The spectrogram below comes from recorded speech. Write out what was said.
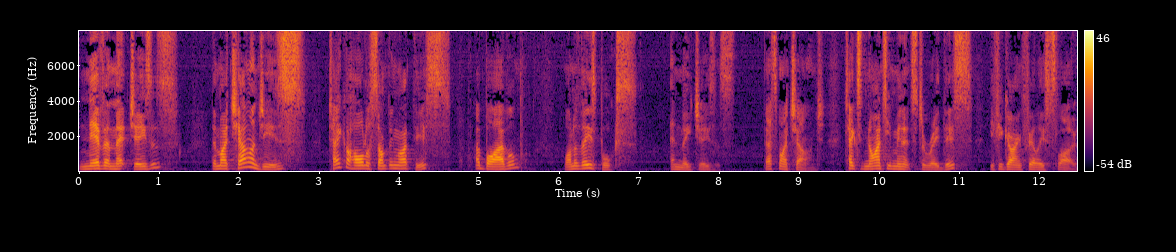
never met Jesus, then my challenge is take a hold of something like this a Bible, one of these books, and meet Jesus. That's my challenge. It takes 90 minutes to read this if you're going fairly slow.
